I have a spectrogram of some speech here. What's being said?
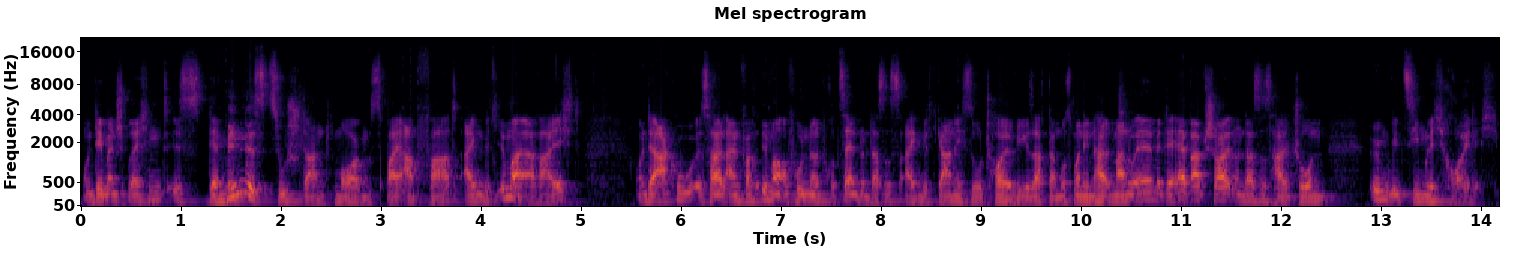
Und dementsprechend ist der Mindestzustand morgens bei Abfahrt eigentlich immer erreicht. Und der Akku ist halt einfach immer auf 100% und das ist eigentlich gar nicht so toll. Wie gesagt, da muss man ihn halt manuell mit der App abschalten und das ist halt schon irgendwie ziemlich räudig.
